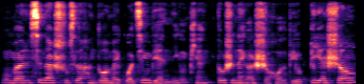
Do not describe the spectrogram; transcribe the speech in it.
我们现在熟悉的很多美国经典影片都是那个时候的，比如《毕业生》《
